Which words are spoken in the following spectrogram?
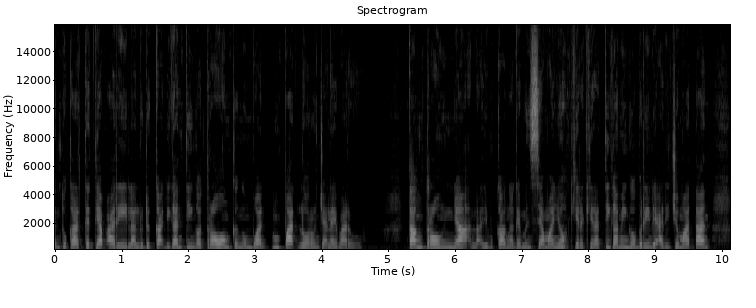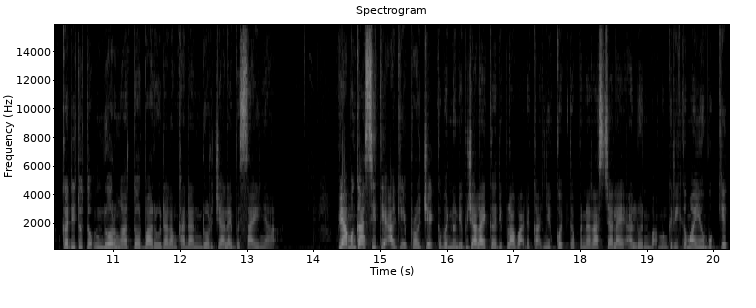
entukar setiap hari lalu dekat diganti dengan terowong kengumbuan 4 lorong jalan baru. Tang terongnya nak dibuka dengan mensiang manyuh kira-kira tiga minggu berindik hari Jumatan ke ditutup nur ngatur baru dalam kandang nur jalai besarnya. Pihak Megah Siti Agit projek kebenun di Pejalai ke di pelabak dekat nyekut ke peneras jalai alun bak menggeri kemayuh bukit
